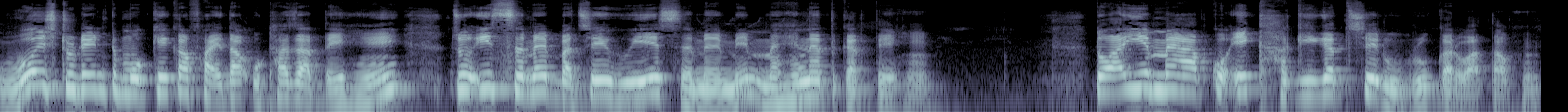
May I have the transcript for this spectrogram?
वो स्टूडेंट मौके का फ़ायदा उठा जाते हैं जो इस समय बचे हुए समय में मेहनत करते हैं। तो आइए मैं आपको एक हकीकत से रूबरू करवाता हूँ।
